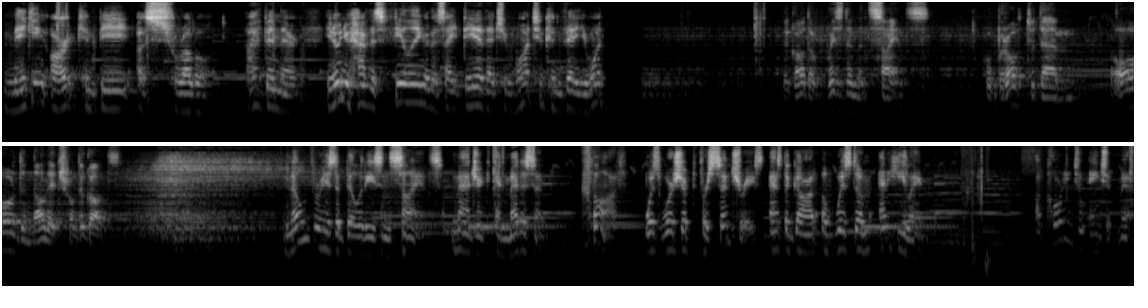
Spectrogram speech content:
Making art can be a struggle. I've been there. You know, when you have this feeling or this idea that you want to convey, you want the God of wisdom and science, who brought to them all the knowledge from the gods. Known for his abilities in science, magic, and medicine, Thoth was worshipped for centuries as the god of wisdom and healing. According to ancient myth,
